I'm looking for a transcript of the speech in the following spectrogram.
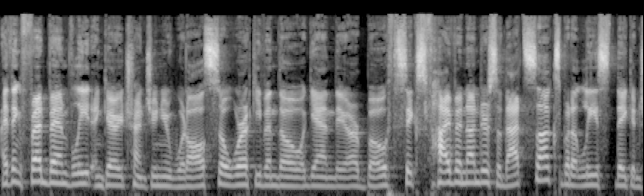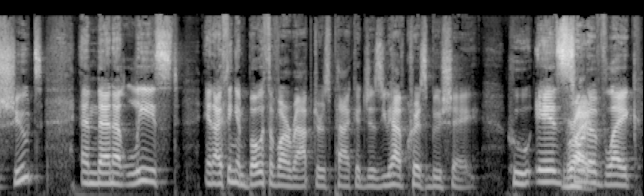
I think Fred Van Vleet and Gary Trent Jr. would also work, even though, again, they are both six five and under, so that sucks, but at least they can shoot. And then at least, and I think in both of our Raptors packages, you have Chris Boucher, who is right. sort of like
